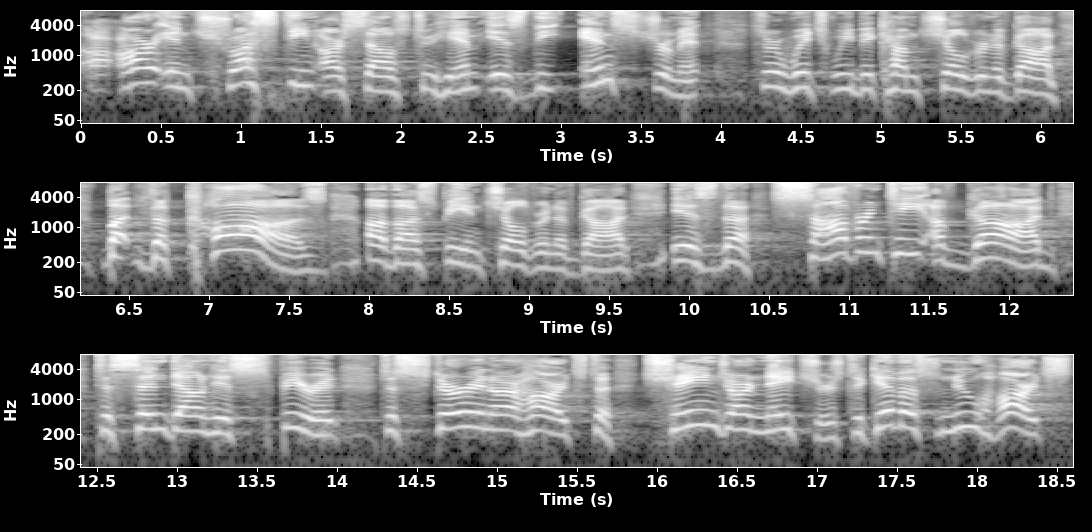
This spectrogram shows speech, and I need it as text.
our entrusting ourselves to Him is the instrument through which we become children of God. But the cause of us being children of God is the sovereignty of God to send down His Spirit to stir in our hearts, to change our natures, to give us new hearts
